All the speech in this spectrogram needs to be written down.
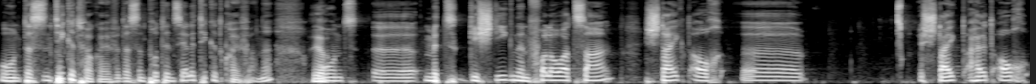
und das sind Ticketverkäufe, das sind potenzielle Ticketkäufer. Ne? Ja. Und äh, mit gestiegenen Followerzahlen steigt auch, äh, steigt halt auch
